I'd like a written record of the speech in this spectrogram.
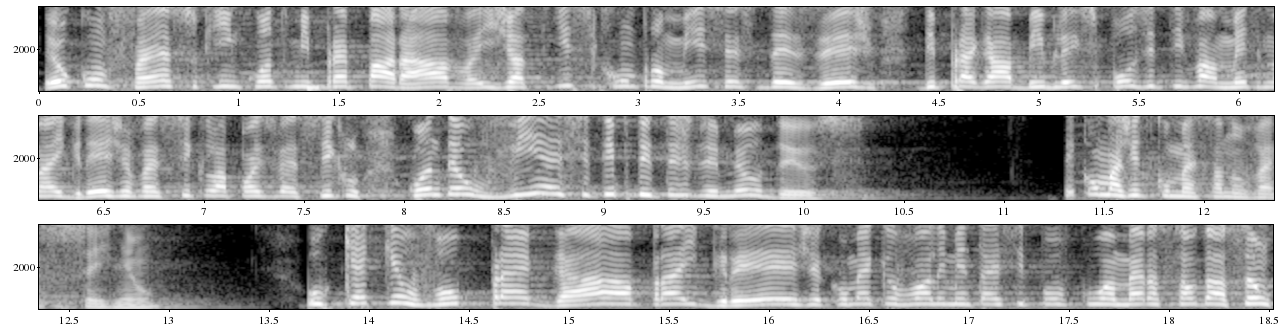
Eu confesso que enquanto me preparava e já tinha esse compromisso, esse desejo de pregar a Bíblia expositivamente na igreja, versículo após versículo, quando eu via esse tipo de texto, eu dizia: Meu Deus, tem como a gente começar no verso 6, não? O que é que eu vou pregar para a igreja? Como é que eu vou alimentar esse povo com uma mera saudação?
